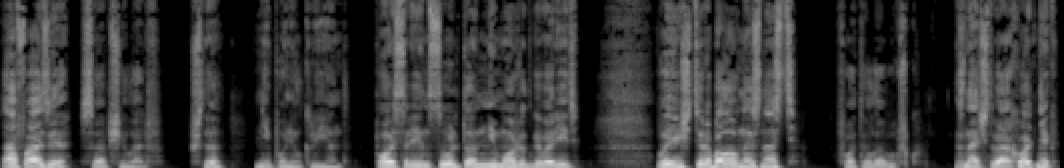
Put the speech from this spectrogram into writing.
«Афазия», — сообщил Альф. «Что?» — не понял клиент. «После инсульта он не может говорить. Вы ищете рыболовную снасть?» «Фотоловушку». «Значит, вы охотник?»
